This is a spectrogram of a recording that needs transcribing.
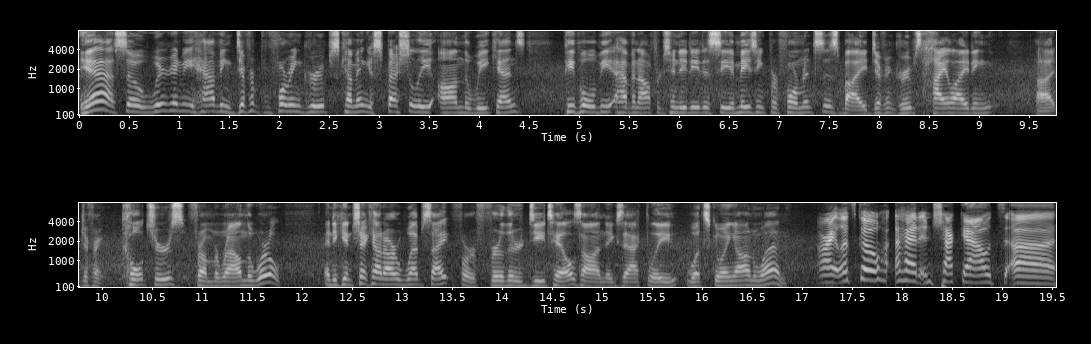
Yeah, so we're going to be having different performing groups coming, especially on the weekends. People will be have an opportunity to see amazing performances by different groups highlighting uh, different cultures from around the world. And you can check out our website for further details on exactly what's going on when. All right, let's go ahead and check out uh,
